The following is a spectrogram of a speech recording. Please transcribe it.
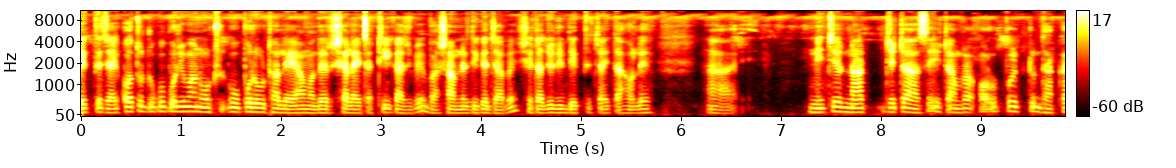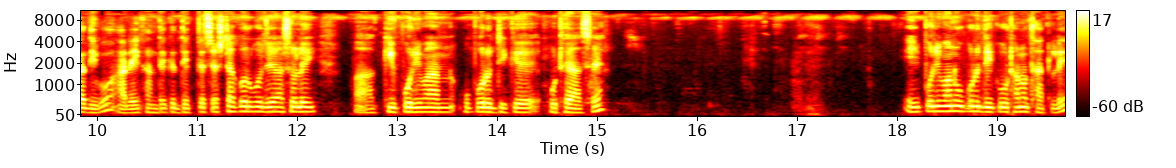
দেখতে চাই কতটুকু পরিমাণ উপরে উঠালে আমাদের সেলাইটা ঠিক আসবে বা সামনের দিকে যাবে, সেটা যদি দেখতে চাই তাহলে নিচের নাট যেটা আছে, এটা আমরা অল্প একটু ধাক্কা দিব, আর এখান থেকে দেখতে চেষ্টা করব যে আসলেই কি পরিমাণ উপরের দিকে উঠে আছে। এই পরিমাণ উপরের দিকে উঠানো থাকলে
